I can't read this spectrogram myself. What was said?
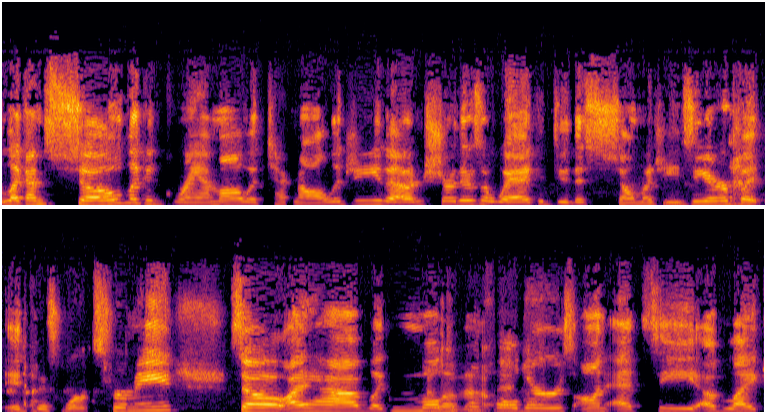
like i'm so like a grandma with technology that i'm sure there's a way i could do this so much easier but it just works for me. So i have like multiple folders on etsy of like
